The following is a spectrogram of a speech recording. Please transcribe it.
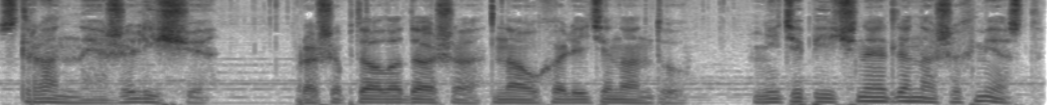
«Странное жилище», – прошептала Даша на ухо лейтенанту. «Нетипичное для наших мест».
